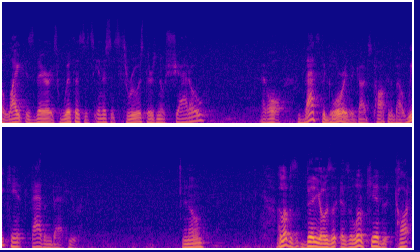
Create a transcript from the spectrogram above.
The light is there. It's with us. It's in us. It's through us. There's no shadow at all. That's the glory that God's talking about. We can't fathom that here. You know? I love this video as a, as a little kid that caught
